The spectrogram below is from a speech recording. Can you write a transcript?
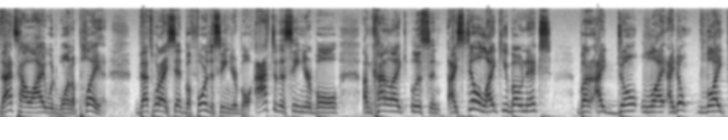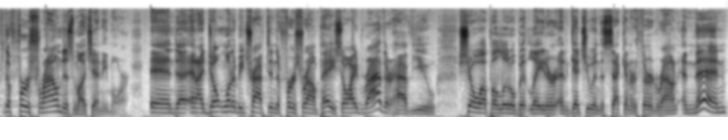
that's how I would want to play it. That's what I said before the Senior Bowl. After the Senior Bowl, I'm kind of like, listen, I still like you, Bo Nix, but I don't like I don't like the first round as much anymore, and uh, and I don't want to be trapped into first round pay. So I'd rather have you show up a little bit later and get you in the second or third round, and then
